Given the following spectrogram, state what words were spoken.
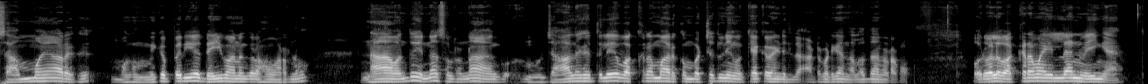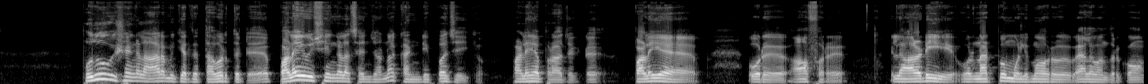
செம்மையாக இருக்குது மிகப்பெரிய தெய்வ அனுகிரகம் வரணும். நான் வந்து என்ன சொல்கிறேன்னா ஜாதகத்திலே வக்கரமாக இருக்கும் பட்சத்தில் நீங்கள் கேட்க வேண்டியதில்லை. ஆட்டோமேட்டிக்காக நல்லா தான் நடக்கும். ஒருவேளை வக்கரமாக இல்லைன்னு வைங்க. புது விஷயங்களை ஆரம்பிக்கிறத தவிர்த்துட்டு பழைய விஷயங்களை செஞ்சோன்னா கண்டிப்பாக ஜெயிக்கும். பழைய ப்ராஜெக்ட்டு பழைய ஒரு ஆஃபரு இல்லை ஆல்ரெடி ஒரு நட்பு மூலியமா ஒரு வேலை வந்திருக்கோம்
